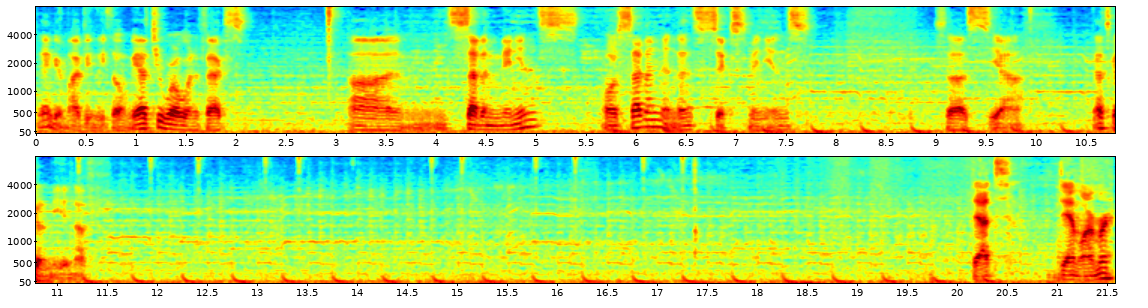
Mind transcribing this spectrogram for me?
I think it might be lethal. We have two whirlwind effects. on seven minions. Or seven and then six minions. So that's, yeah. That's gonna be enough. That damn armor.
